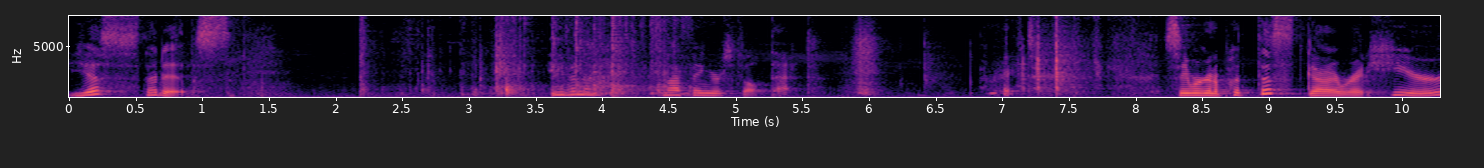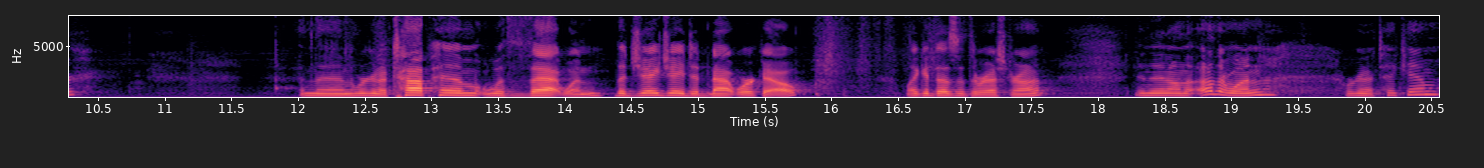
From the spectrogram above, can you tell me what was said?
yes, that is. Even my fingers felt that. All right. See, we're gonna put this guy right here. And then we're gonna top him with that one. The JJ did not work out like it does at the restaurant. And then on the other one, we're gonna take him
